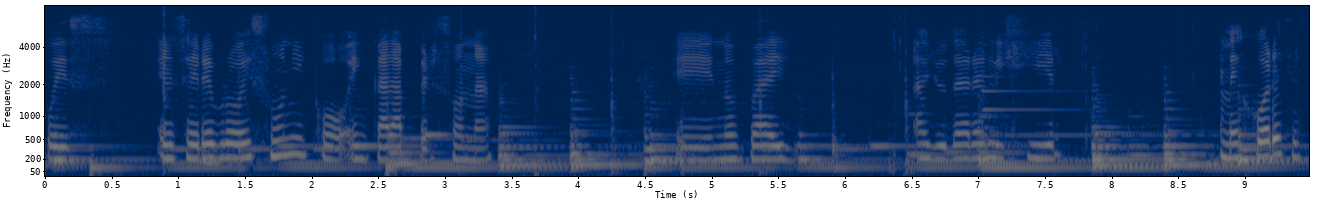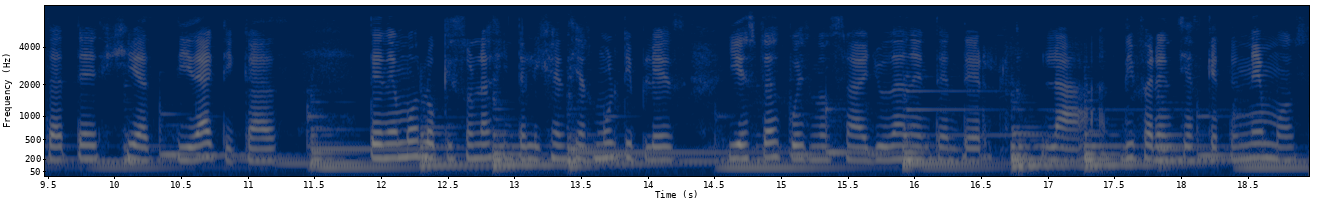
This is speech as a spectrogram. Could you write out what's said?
pues el cerebro es único en cada persona, eh, nos va a ayudar a elegir mejores estrategias didácticas tenemos lo que son las inteligencias múltiples y estas pues nos ayudan a entender las diferencias que tenemos.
